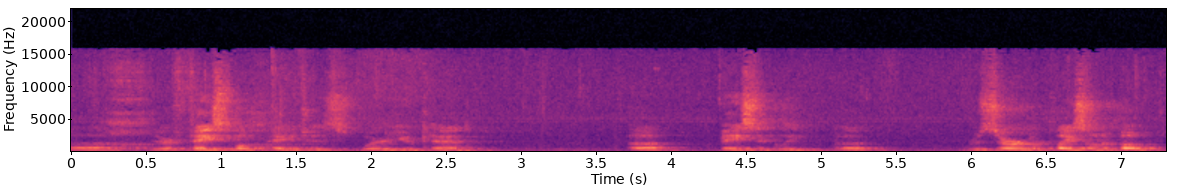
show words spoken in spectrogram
Uh, There are Facebook pages where you can uh, basically uh, reserve a place on a boat,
